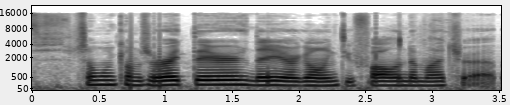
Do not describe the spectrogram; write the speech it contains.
Someone comes right there, they are going to fall into my trap.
